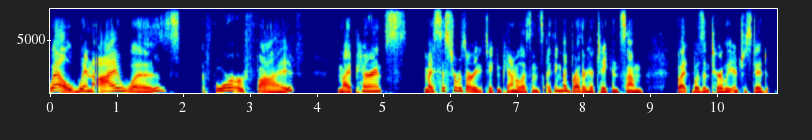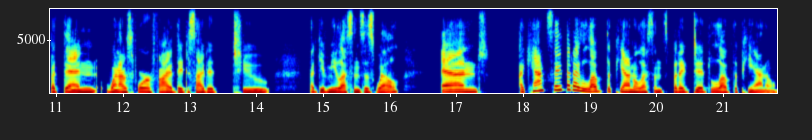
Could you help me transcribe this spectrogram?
Well, when I was four or five, my parents, my sister was already taking piano lessons. I think my brother had taken some, but wasn't terribly interested. But then when I was four or five, they decided to uh, give me lessons as well. And I can't say that I loved the piano lessons, but I did love the piano.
